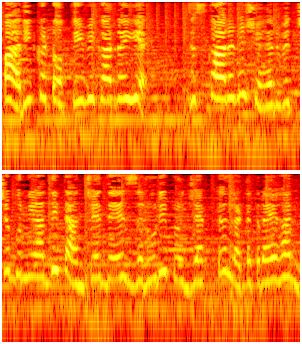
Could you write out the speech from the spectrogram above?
ਭਾਰੀ ਕਟੌਤੀ ਵੀ ਕਰ ਰਹੀ ਹੈ, ਜਿਸ ਕਾਰਨ ਸ਼ਹਿਰ ਵਿੱਚ ਬੁਨਿਆਦੀ ਢਾਂਚੇ ਦੇ ਜ਼ਰੂਰੀ ਪ੍ਰੋਜੈਕਟ ਲਟਕ ਰਹੇ ਹਨ।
